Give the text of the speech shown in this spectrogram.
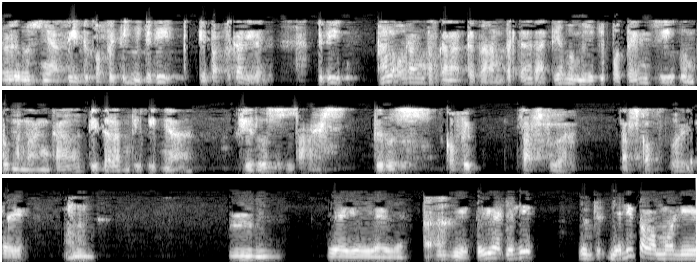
virusnya si COVID ini. Jadi hebat sekali kan. Jadi kalau orang terkena demam berdarah, dia memiliki potensi untuk menangkal di dalam dirinya virus SARS, virus COVID SARS-2, SARS-CoV-2. Oke. Hmm. Hmm. Iya iya iya. Ya. Ah. Gitu ya. Jadi jadi kalau mau di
